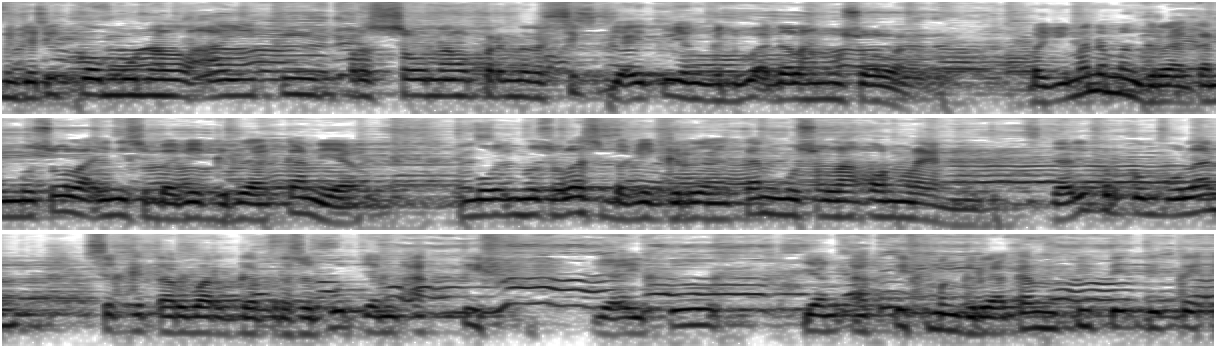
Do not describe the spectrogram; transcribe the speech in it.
menjadi komunal IP personal partnership yaitu yang kedua adalah musola. Bagaimana menggerakkan musola ini sebagai gerakan ya? Musola sebagai gerakan musola online. Dari perkumpulan sekitar warga tersebut yang aktif yaitu yang aktif menggerakkan titik-titik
